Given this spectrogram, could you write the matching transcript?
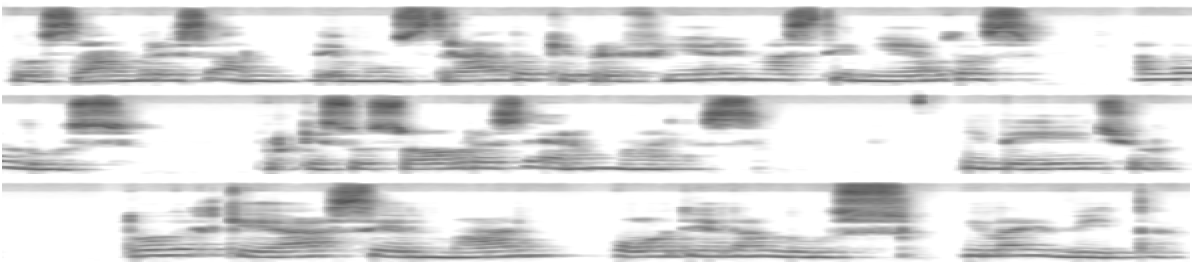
los hombres han demostrado que prefieren las tinieblas a la luz, porque sus obras eran malas. Y de hecho, todo el que hace el mal odia la luz y la evita,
